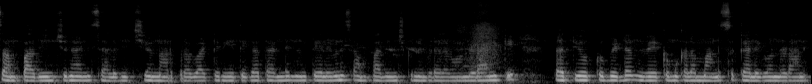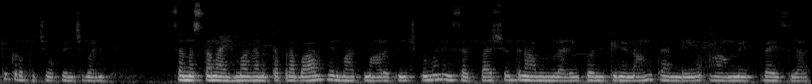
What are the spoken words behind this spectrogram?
సంపాదించునని సెలవిచ్చి ఉన్నారు. ప్రభట్టి రీతిగా తండ్రి నేను తెలివిని సంపాదించుకునే బిడ్డలుగా ఉండడానికి ప్రతి ఒక్క బిడ్డ వివేకము గల మనసు కలిగి ఉండడానికి కృప చూపించమని సమస్త మహిమ ఘనత ప్రభావం మీరు మాత్రం ఆరోపించుకోమని సత్పరిశుద్ధ నామంలో అడిగి పొందుకుని నాము తండ్రి. ఆమె ప్రైజ్లాడ్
